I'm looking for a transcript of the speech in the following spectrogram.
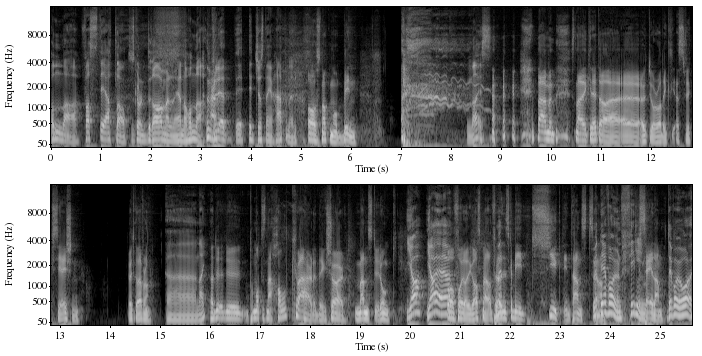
hånda fast i et eller annet, så skal du dra med den ene hånda. It just ain't happening. Å snakk om å binde. Nice. Nei, men sånn her Kreta uh, autoerotic asphyxiation Vet du hva det er for noe? Eh, nei. Du, du på en måte sånn halvkveler deg sjøl mens du runker, Ja, ja, ja. ja. og får orgasme. For Men- det skal bli sykt intenst, Men det de. var jo en film. Sier dem. Det var jo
